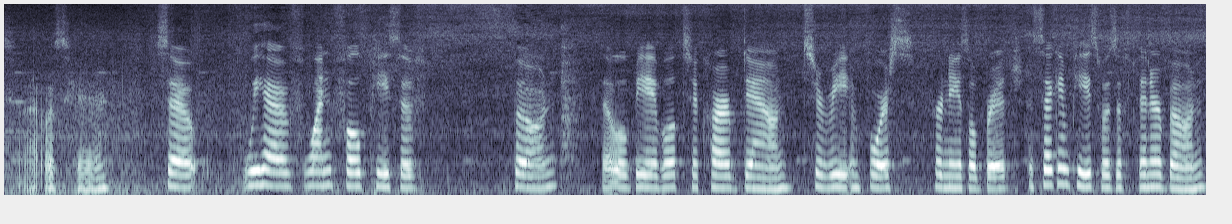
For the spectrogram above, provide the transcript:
So that was here. So we have one full piece of bone that we'll be able to carve down to reinforce her nasal bridge. The second piece was a thinner bone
